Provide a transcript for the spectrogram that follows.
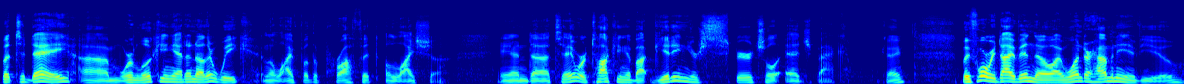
But today um, we're looking at another week in the life of the prophet Elisha, and uh, today we're talking about getting your spiritual edge back. Okay. Before we dive in, though, I wonder how many of you,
